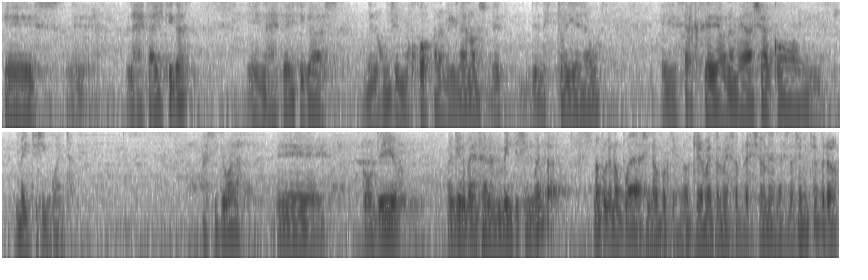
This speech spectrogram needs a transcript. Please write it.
que es... Eh, las estadísticas. En las estadísticas de los últimos Juegos Panamericanos de, la historia, digamos, eh, se accede a una medalla con 20-50. Así que bueno, eh, como te digo, no quiero pensar en 20-50, no porque no pueda, sino porque no quiero meterme esa presión en la situación que estoy, pero,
